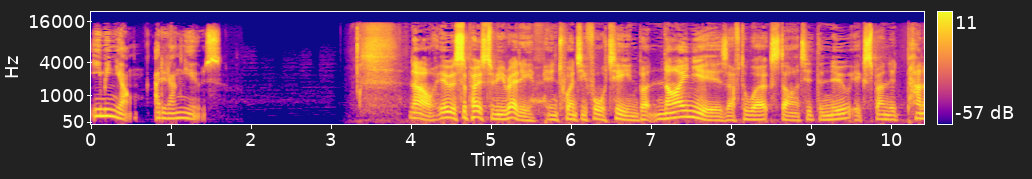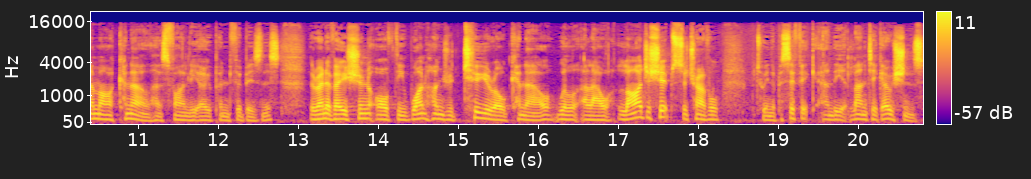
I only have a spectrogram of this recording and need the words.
Lee Min-young, Arirang News. Now, it was supposed to be ready in 2014, but nine years after work started, the new expanded Panama Canal has finally opened for business. The renovation of the 102 year old canal will allow larger ships to travel between the Pacific and the Atlantic Oceans.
